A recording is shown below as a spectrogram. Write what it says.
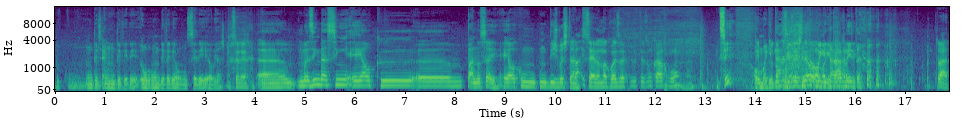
do que um, um, DVD, ou um DVD ou um CD, aliás. Um CD. Uh, mas ainda assim é algo que uh, pá, não sei, é algo que me, que me diz bastante. Ah, isso é a mesma coisa que tens um carro bom, não é? Sim, tipo, ou uma guitarra. precisas dele, ou uma, uma guitarra, guitarra bonita. Tipo, ah,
